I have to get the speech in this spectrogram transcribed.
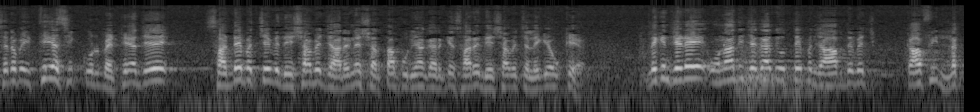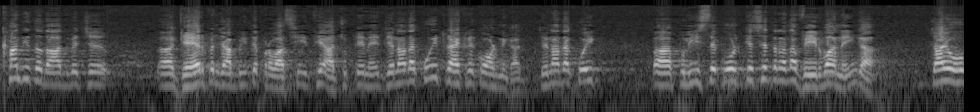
ਸਿਰਫ ਇੱਥੇ ਅਸੀਂ ਕੋਲ ਬੈਠੇ ਆ ਜੇ ਸਾਡੇ ਬੱਚੇ ਵਿਦੇਸ਼ਾਂ ਵਿੱਚ ਜਾ ਰਹੇ ਨੇ, ਸ਼ਰਤਾਂ ਪੂਰੀਆਂ ਕਰਕੇ ਸਾਰੇ ਦੇਸ਼ਾਂ ਵਿੱਚ ਚਲੇ ਗਏ, ਓਕੇ ਆ। ਲੇਕਿਨ ਜਿਹੜੇ ਉਹਨਾਂ ਦੀ ਜਗ੍ਹਾ ਦੇ ਉੱਤੇ ਪੰਜਾਬ ਦੇ ਵਿੱਚ ਕਾਫੀ ਲੱਖਾਂ ਦੀ ਤਾਦਾਦ ਵਿੱਚ ਗੈਰ ਪੰਜਾਬੀ ਤੇ ਪ੍ਰਵਾਸੀ ਇੱਥੇ ਆ ਚੁੱਕੇ ਨੇ, ਜਿਨ੍ਹਾਂ ਦਾ ਕੋਈ ਟਰੈਕ ਰਿਕਾਰਡ ਨਹੀਂਗਾ ਜਿਨ੍ਹਾਂ ਦਾ ਕੋਈ ਪੁਲਿਸ ਦੇ ਕੋਲ ਕਿਸੇ ਤਰ੍ਹਾਂ ਦਾ ਵੇਰਵਾ ਨਹੀਂਗਾ। ਚਾਹੇ ਉਹ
